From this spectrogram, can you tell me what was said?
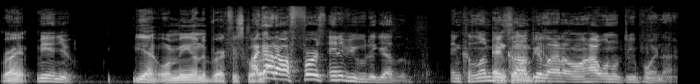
right? Me and you. Yeah, or me on the Breakfast Club. I got our first interview together in Columbia, In South Columbia. Carolina on Hot 103.9.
